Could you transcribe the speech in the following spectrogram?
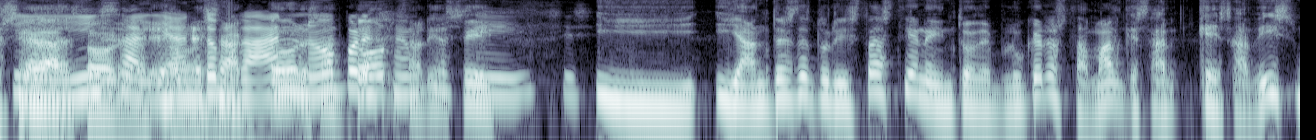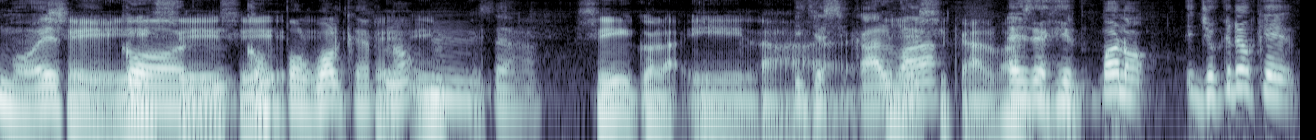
Sí, salía en Top Gun, ¿no? Por ejemplo. sí. Sí, y, y, antes de Turistas tiene Into the Blue, que no está mal, que, que sadismo es con, con, Paul Walker, ¿no? sí, con la, y, la, y Jessica, Alba. Es decir, bueno, yo creo que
